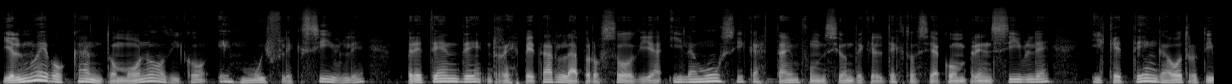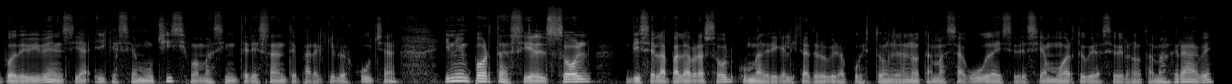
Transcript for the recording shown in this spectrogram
y el nuevo canto monódico es muy flexible, pretende respetar la prosodia y la música está en función de que el texto sea comprensible y que tenga otro tipo de vivencia y que sea muchísimo más interesante para el que lo escucha. Y no importa si el sol dice la palabra sol, un madrigalista te lo hubiera puesto en la nota más aguda y si decía muerte hubiera sido la nota más grave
